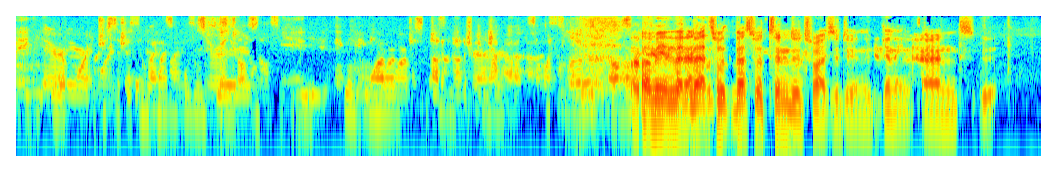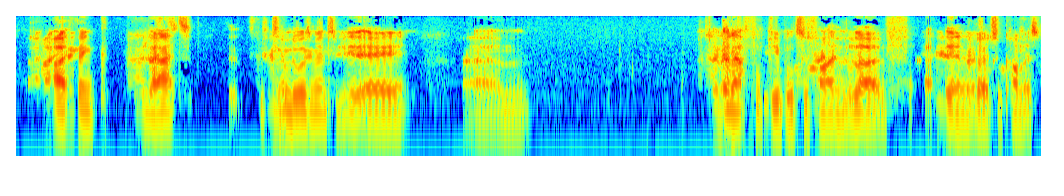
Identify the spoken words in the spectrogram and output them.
maybe if they're more interested in finding something serious also be thinking more of just not a picture and uh, someone's logo. I mean, that- that's what that's what Tinder tried to do in the beginning, and I think that Tinder was meant to be a um, enough for people to find love in inverted commas.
